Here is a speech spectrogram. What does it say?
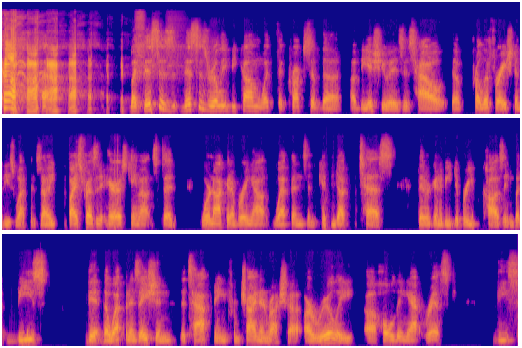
ahead. but this is this has really become what the crux of the of the issue is is how the proliferation of these weapons. Now vice president harris came out and said we're not going to bring out weapons and conduct tests that are going to be debris causing but these the, the weaponization that's happening from china and russia are really uh, holding at risk these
